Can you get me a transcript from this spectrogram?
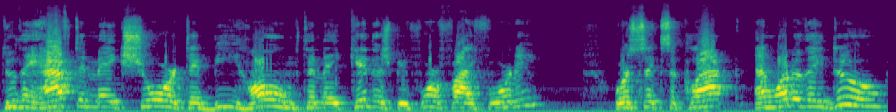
Do they have to make sure to be home to make Kiddush before 540? Or 6 o'clock? And what do they do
